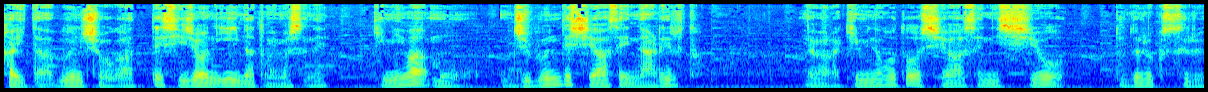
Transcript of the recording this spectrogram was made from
書いた文章があって非常にいいなと思いましたね。君はもう自分で幸せになれると。だから君のことを幸せにしようと努力する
